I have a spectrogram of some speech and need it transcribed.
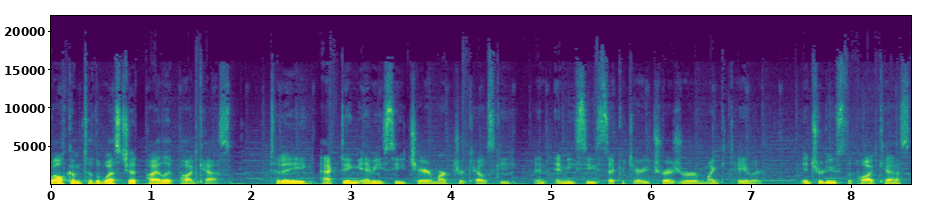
Welcome to the WestJet Pilot Podcast. Today, Acting MEC Chair Mark Jerkowski and MEC Secretary Treasurer Mike Taylor introduce the podcast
